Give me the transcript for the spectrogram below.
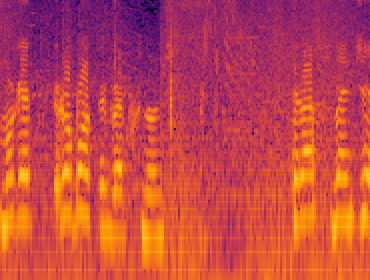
Mogę roboty wepchnąć. Teraz będzie...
